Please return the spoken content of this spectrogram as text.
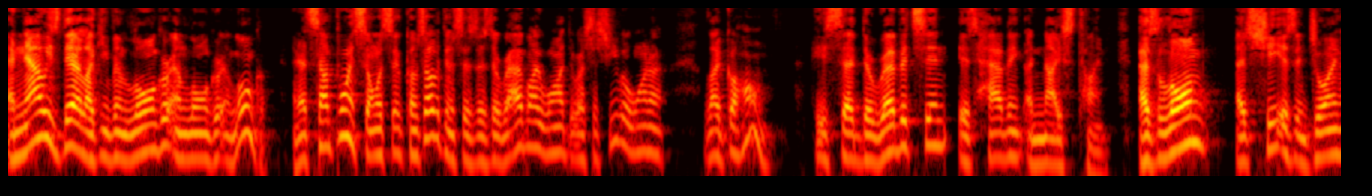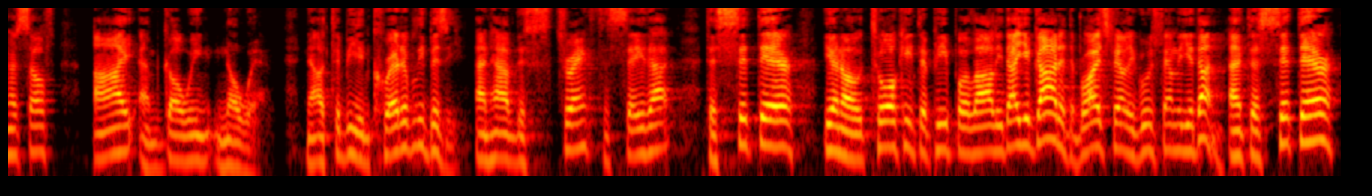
And now he's there like even longer and longer and longer. And at some point, someone comes over to him and says, does the rabbi want, the Rosh Yeshiva want to, like, go home? He said, the Rebbitzin is having a nice time. As long as she is enjoying herself, I am going nowhere. Now, to be incredibly busy and have the strength to say that, to sit there, you know, talking to people, that you got it. The bride's family, the groom's family, you're done. And to sit there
